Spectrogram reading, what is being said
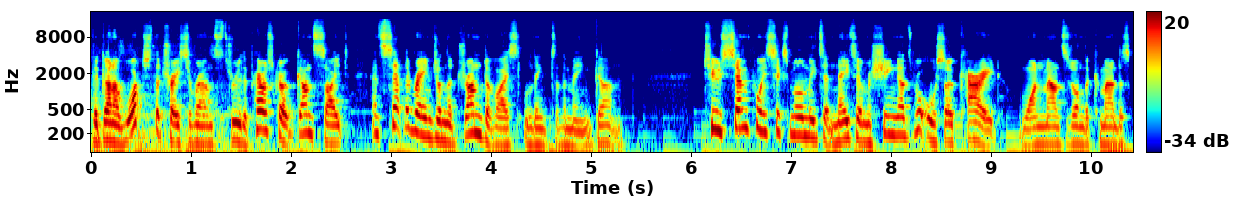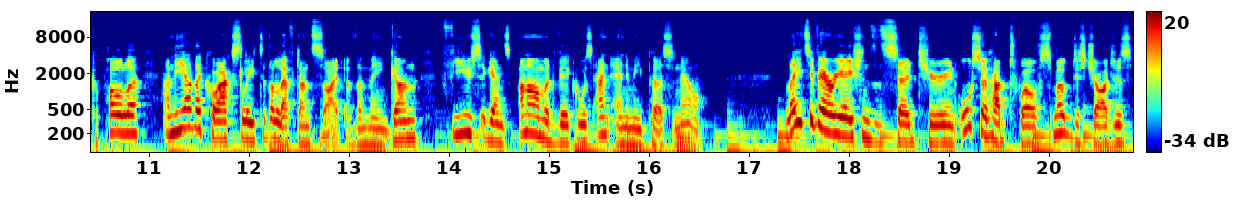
The gunner watched the tracer rounds through the periscope gun sight and set the range on the drum device linked to the main gun. Two 7.6mm NATO machine guns were also carried, one mounted on the commander's cupola and the other coaxially to the left hand side of the main gun for use against unarmoured vehicles and enemy personnel. Later variations of the Centurion also had 12 smoke discharges,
